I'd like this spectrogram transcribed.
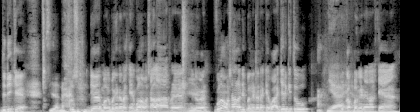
Jadi kayak Terus dia bangga-banggain anaknya. Gue gak masalah friend Gitu kan. Gue gak masalah dia banggain anaknya. Wajar gitu. Iya. Bokap banggain anaknya.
